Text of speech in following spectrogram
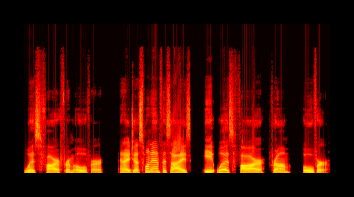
was far from over. And I just want to emphasize it was far from over.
